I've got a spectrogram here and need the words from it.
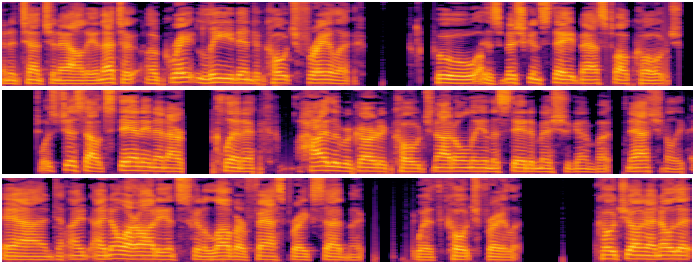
and intentionality. And that's a, a great lead into Coach Fralick who is Michigan State basketball coach, was just outstanding in our clinic, highly regarded coach, not only in the state of Michigan, but nationally. And I, I know our audience is going to love our fast break segment with Coach Fralick. Coach Young, I know that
